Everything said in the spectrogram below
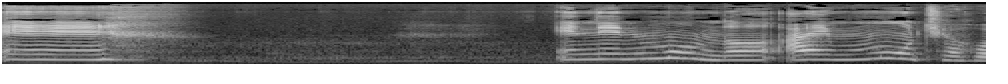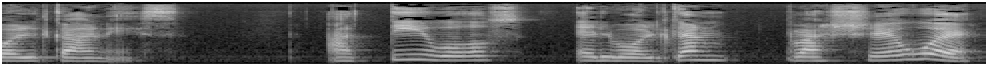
Eh, en el mundo hay muchos volcanes activos. El volcán Payehue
